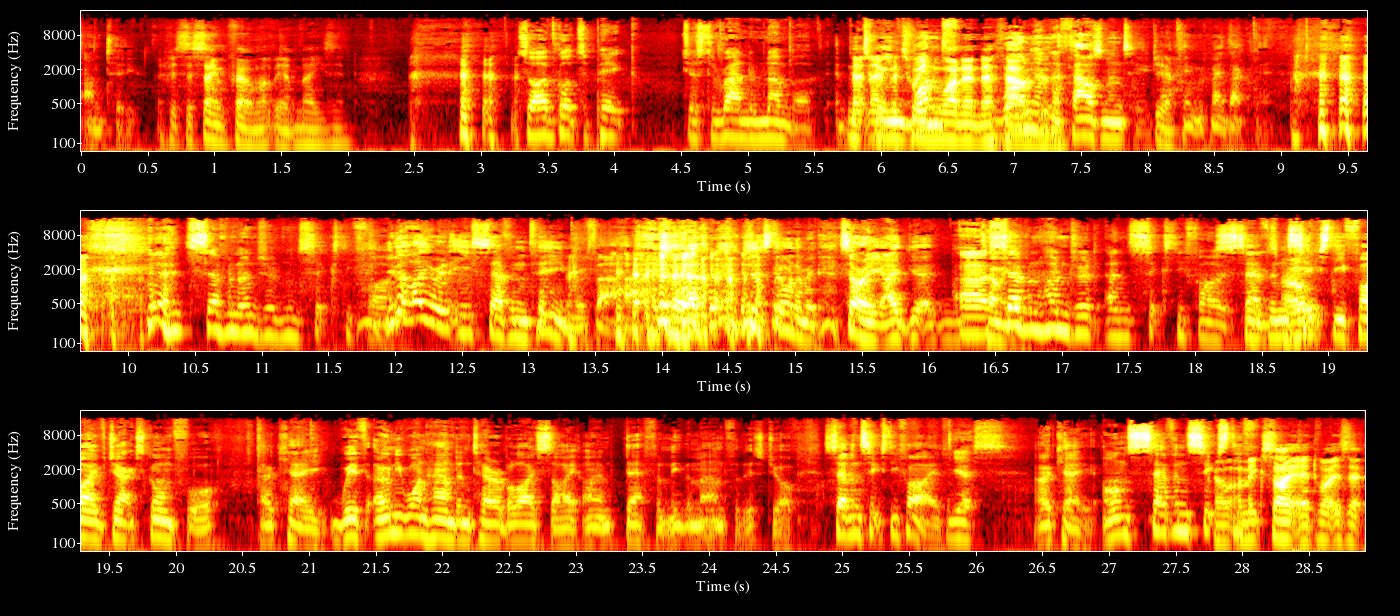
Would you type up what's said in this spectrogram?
And 2. If it's the same film, that'd be amazing. So I've got to pick just a random number. No, no, between one and a thousand. One and a thousand and two. Jack. Yeah. I think we've made that clear. 765. You look like you're in E17 with that hat. Just dawned on me. Sorry, I, uh, Uh, tell me. 765. Seven sixty-five. Jack's gone for. Okay, with only one hand and terrible eyesight, I am definitely the man for this job. Seven sixty-five. Yes. Okay, on seven Oh, sixty. I'm excited. What is it?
